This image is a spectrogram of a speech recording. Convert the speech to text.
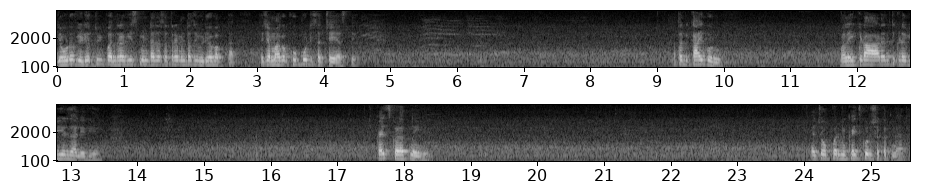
जेवढं व्हिडिओ तुम्ही पंधरा वीस मिनिटाचा सतरा मिनिटाचा व्हिडिओ बघता त्याच्या मागं खूप मोठी सच्चाई असते. आता मी काय करू? मला इकडं आड आणि तिकडं विहीर झालेली आहे. काहीच कळत नाही आहे याच्या उपर मी काहीच करू शकत नाही आता.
